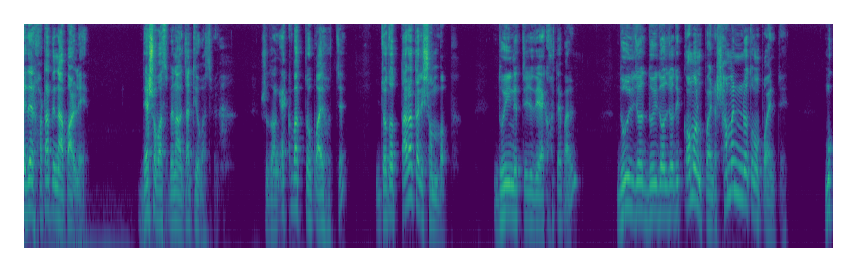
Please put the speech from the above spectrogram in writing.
এদের হটাতে না পারলে দেশও বাঁচবে না জাতীয় বাঁচবে না। সুতরাং একমাত্র উপায় হচ্ছে, যত তাড়াতাড়ি সম্ভব দুই নেত্রী যদি এক হতে পারেন দুই দুই দল যদি কমন পয়েন্টে সামান্যতম পয়েন্টে মুখ,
